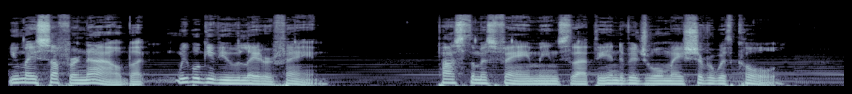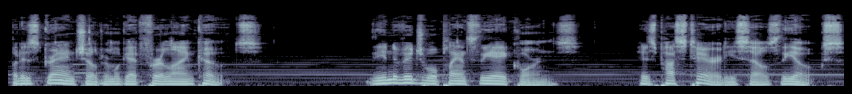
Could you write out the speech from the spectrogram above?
You may suffer now, but we will give you later fame. Posthumous fame means that the individual may shiver with cold, but his grandchildren will get fur lined coats. The individual plants the acorns, his posterity sells the oaks.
